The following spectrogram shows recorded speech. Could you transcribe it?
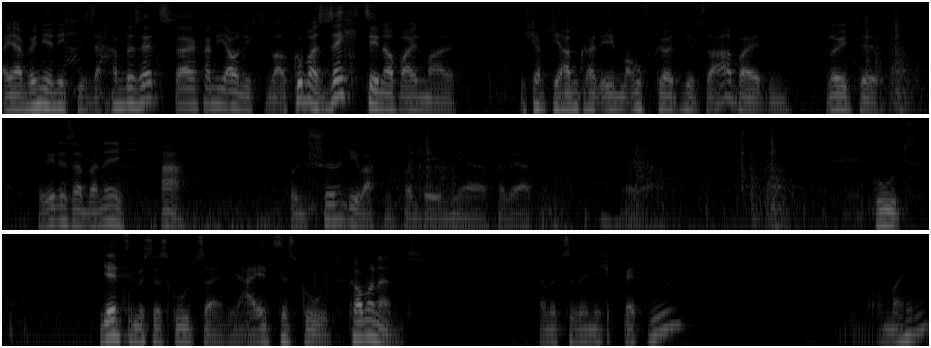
Ah ja, wenn ihr nicht die Sachen besetzt, da kann ich auch nichts machen. Guck mal, 16 auf einmal. Ich glaube, die haben gerade eben aufgehört, hier zu arbeiten. Leute. So geht es aber nicht. Ah. Und schön die Waffen von denen hier verwerten. Ja, ja. Gut. Jetzt müsste es gut sein. Ja, jetzt ist gut. Kommandant. Damit zu wenig Betten. Gehen wir auch mal hin.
